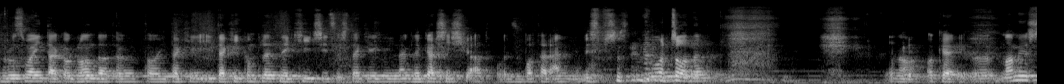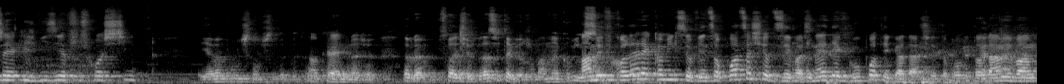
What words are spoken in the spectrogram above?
Bruce Wayne tak ogląda to, to i, taki, i taki kompletny kicz i coś takiego i nagle gaśnie światło z bataraniem jest wyłączone. No, okej. Okay. E, mamy jeszcze jakieś wizje przyszłości? Ja bym publiczności zapytał. Okej. W takim razie. Dobra, słuchajcie, z racji tego, że mamy komiksy... Mamy w cholerę komiksów, więc opłaca się odzywać. Nawet jak głupoty gadacie, to, to damy, wam,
